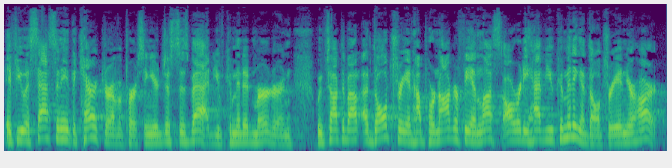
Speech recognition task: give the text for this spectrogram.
if you assassinate the character of a person, you're just as bad. You've committed murder. And we've talked about adultery and how pornography and lust already have you committing adultery in your heart.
